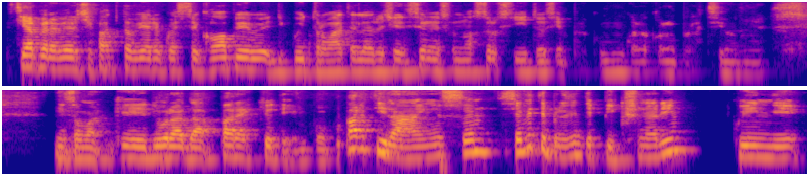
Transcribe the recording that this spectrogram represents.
sia per averci fatto avere queste copie di cui trovate la recensione sul nostro sito, sia per comunque la collaborazione, insomma, che dura da parecchio tempo. Party Lines, se avete presente Pictionary, quindi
